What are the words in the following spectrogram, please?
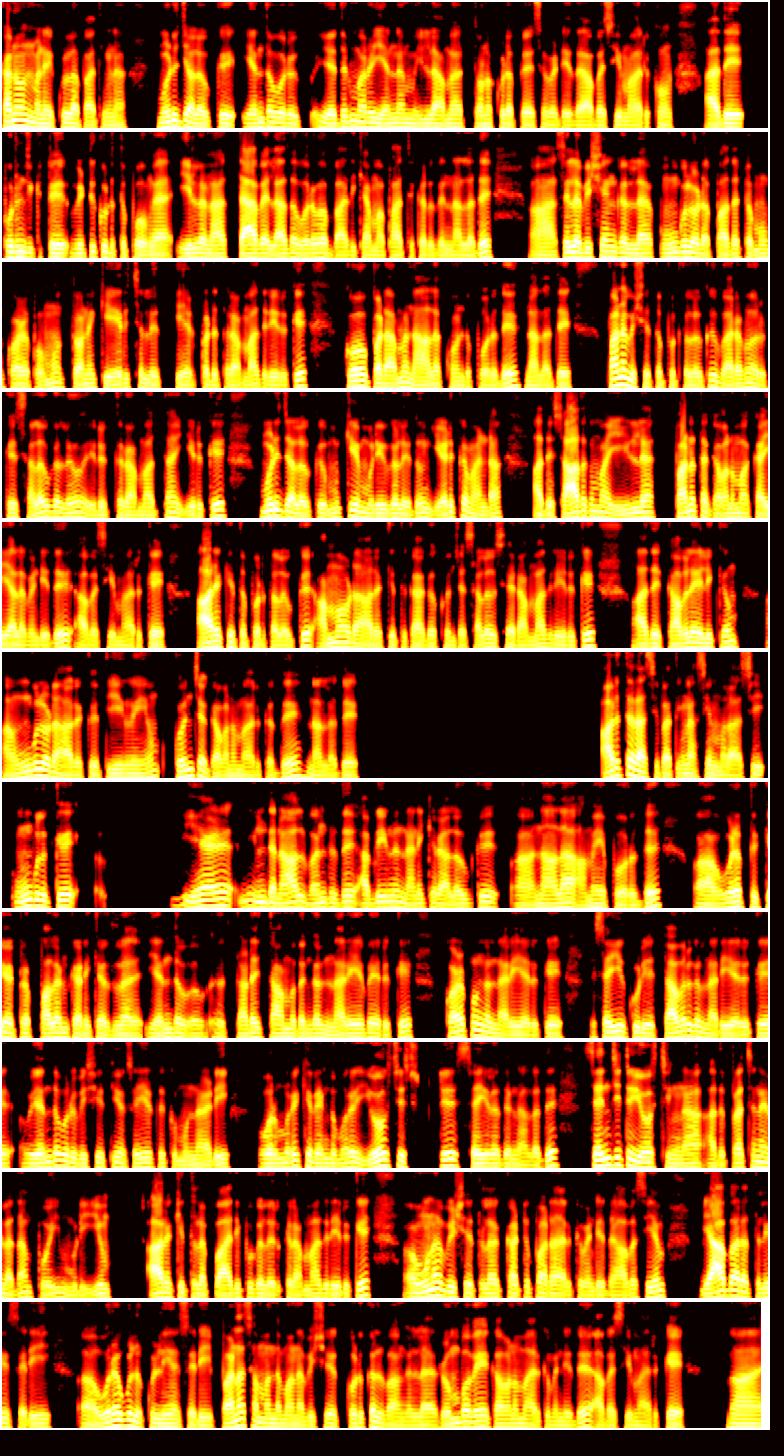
கணவன் மனைக்குள்ளே பார்த்தீங்கன்னா முடிஞ்ச அளவுக்கு எந்த ஒரு எதிர்மறை எண்ணம் இல்லாமல் துணக்கூட பேச வேண்டியது அவசியமாக இருக்கும். அது புரிஞ்சுக்கிட்டு விட்டு கொடுத்து போங்க. இல்லைனா தேவையில்லாத உறவை பாதிக்காமல் பார்த்துக்கிறது நல்லது. சில விஷயங்களில் உங்களோட பதட்டமும் குழப்பமும் துணைக்கு எரிச்சல் ஏற்படுத்துகிற மாதிரி இருக்குது கோவப்படாமல் நாளை கொண்டு போகிறது நல்லது. பண விஷயத்தை பொறுத்தளவுக்கு வரவும் இருக்குது செலவுகளும் இருக்கிற மாதிரி தான் இருக்குது முடிஞ்ச அளவுக்கு முக்கிய முடிவுகள் எதுவும் எடுக்க வேண்டாம். அது சாதகமாக இல்லை. பணத்தை கவனமாக கையாள வேண்டியது அவசியமாக இருக்குது ஆரோக்கியத்தை பொறுத்தளவுக்கு அம்மாவோட ஆரோக்கியத்துக்காக கொஞ்சம் செலவு செய்கிற மாதிரி இருக்குது அது கவலை அளிக்கும். உங்களோட ஆரோக்கியத்திலையும் கொஞ்சம் கவனமாக இருக்கிறது நல்லது. அடுத்த ராசி பார்த்தீங்கன்னா சிம்ம ராசி. உங்களுக்கு ஏன் இந்த நாள் வந்தது அப்படின்னு நினைக்கிற அளவுக்கு நாளாக அமைய போகிறது உழைப்புக்கேற்ற பலன் கிடைக்கிறதுல எந்த தடை தாமதங்கள் நிறையவே இருக்குது குழப்பங்கள் நிறைய இருக்குது செய்யக்கூடிய தவறுகள் நிறைய இருக்குது எந்த ஒரு விஷயத்தையும் செய்யறதுக்கு முன்னாடி ஒரு முறைக்கு ரெண்டு முறை யோசிச்சுட்டு செய்கிறது நல்லது. செஞ்சுட்டு யோசிச்சிங்கன்னா அது பிரச்சனையில் தான் போய் முடியும். ஆரோக்கியத்தில் பாதிப்புகள் இருக்கிற மாதிரி இருக்குது உணவு விஷயத்தில் கட்டுப்பாடாக இருக்க வேண்டியது அவசியம். வியாபாரத்துலேயும் சரி உறவுகளுக்குள்ளேயும் சரி பண சம்மந்தமான விஷயம் கொடுக்கல் வாங்கல ரொம்பவே கவனமாக இருக்க வேண்டியது அவசியமாக இருக்குது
